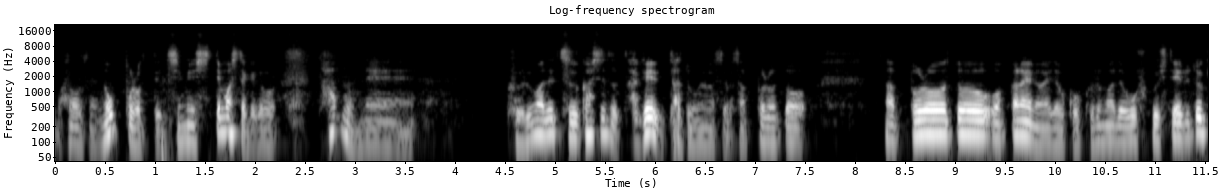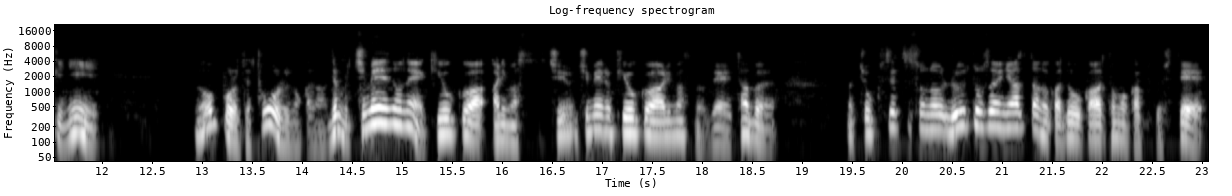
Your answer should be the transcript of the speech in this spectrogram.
まあそうですね、ノッポロって地名知ってましたけど、多分ね、車で通過してただけだと思いますよ。札幌と、札幌と稚内の間をこう車で往復しているときに、ノッポロって通るのかな？でも地名のね、記憶はあります。地名の記憶はありますので、多分、直接そのルート沿いにあったのかどうかはともかくとして、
